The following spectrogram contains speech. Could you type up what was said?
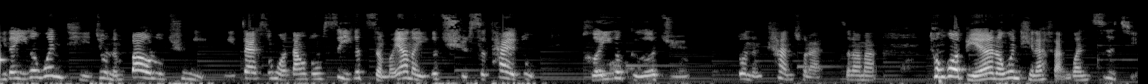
你的一个问题就能暴露出你你在生活当中是一个怎么样的一个处事态度和一个格局，都能看出来，知道吗？通过别人的问题来反观自己。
